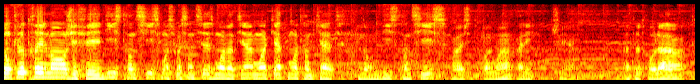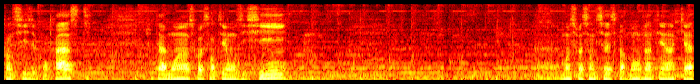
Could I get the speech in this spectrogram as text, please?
Donc l'autre élément, j'ai fait 10, 36, moins 76, moins 21, moins 4, moins 34. Donc 10, 36, ouais j'étais pas loin. Allez, j'ai un peu trop là. 36 de contraste. J'étais à moins 71 ici. Euh, moins 76, pardon, 21, 4,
